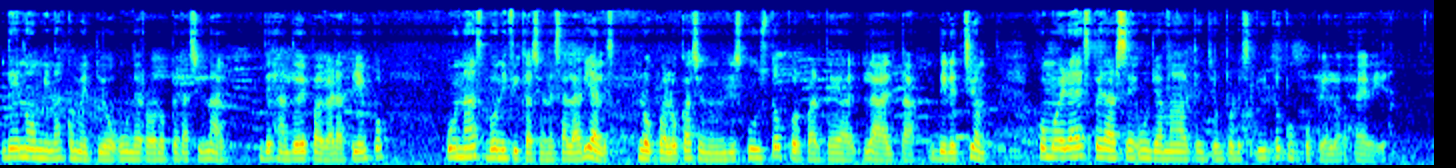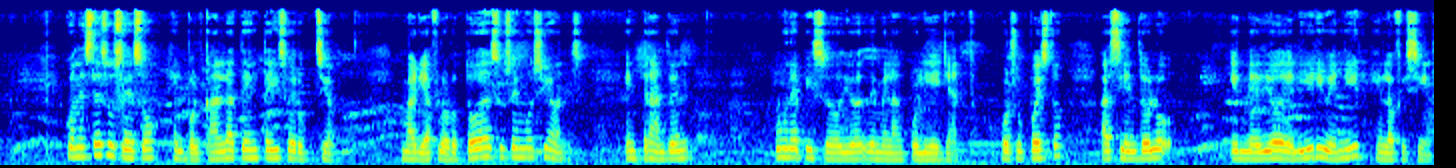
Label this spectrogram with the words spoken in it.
de nómina, cometió un error operacional, dejando de pagar a tiempo unas bonificaciones salariales, lo cual ocasionó un disgusto por parte de la alta dirección, como era de esperarse un llamado de atención por escrito con copia de la hoja de vida. Con este suceso, el volcán latente hizo erupción. María afloró todas sus emociones, entrando en un episodio de melancolía y llanto, por supuesto, haciéndolo en medio del ir y venir en la oficina.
